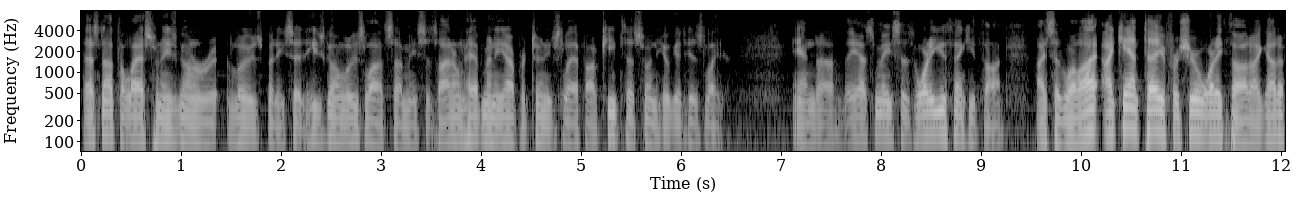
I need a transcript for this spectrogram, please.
That's not the last one he's going to re- lose, but he said he's going to lose lots of them. He says, I don't have many opportunities left. I'll keep this one. He'll get his later. And uh, they asked me, says, "What do you think he thought?" I said, "Well, I, I can't tell you for sure what he thought. I got a,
